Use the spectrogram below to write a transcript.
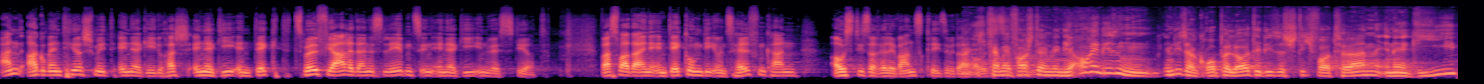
argumentierst mit Energie. Du hast Energie entdeckt, zwölf Jahre deines Lebens in Energie investiert. Was war deine Entdeckung, die uns helfen kann, aus dieser Relevanzkrise wieder raus. Ich kann mir vorstellen, wenn hier auch in, diesen, in dieser Gruppe Leute dieses Stichwort hören, Energie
